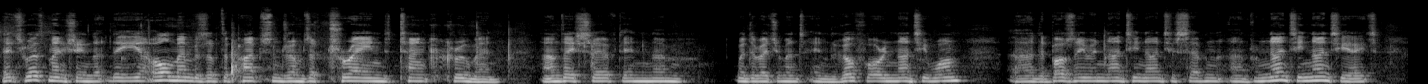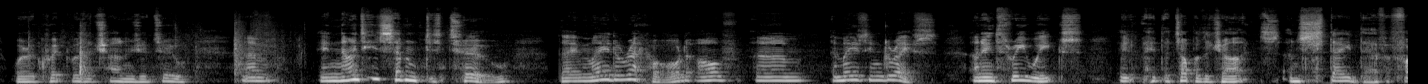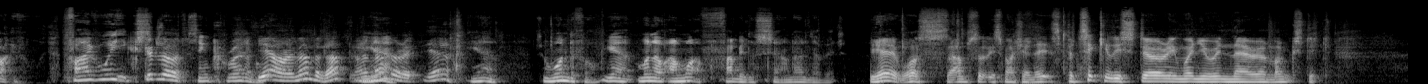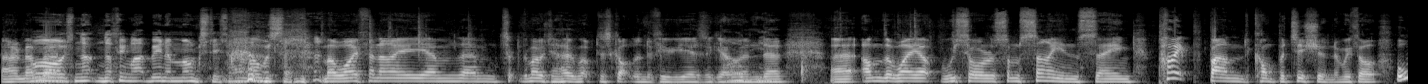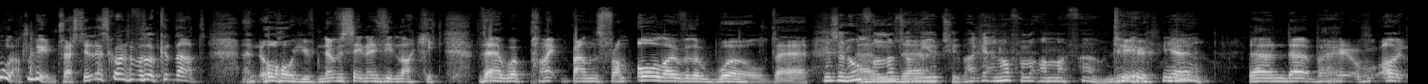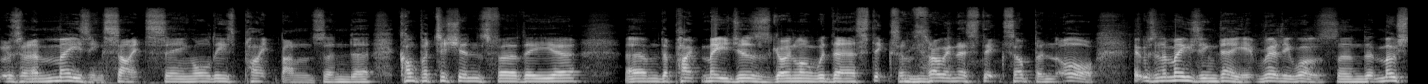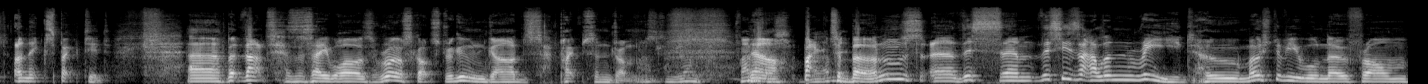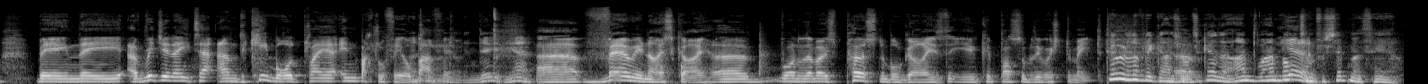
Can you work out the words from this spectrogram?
it's worth mentioning that the uh, all members of the pipes and drums are trained tank crewmen, and they served in um, with the regiment in the Gulf War in '91, uh, the Bosnia in 1997, and from 1998 were equipped with a Challenger 2. Um, in 1972, they made a record of um, Amazing Grace, and in three weeks it hit the top of the charts and stayed there for five five weeks. Good lord. It's incredible. Yeah, I remember that. I remember it. Yeah. Yeah. It's wonderful. Yeah. Well, no, and what a fabulous sound. I love it. Yeah, it was absolutely smashing. It's particularly stirring when you're in there amongst it. I remember. Oh, it's not nothing like being amongst it. I've always said that. My wife and I um, um, took the motorhome up to Scotland a few years ago, Oh, and yeah. uh, uh, on the way up, we saw some signs saying pipe band competition, and we thought, oh, that'll be interesting. Let's go and have a look at that. And oh, you've never seen anything like it. There were pipe bands from all over the world there. There's an awful And, lot on uh, YouTube. I get an awful lot on my phone. do you? Yeah. And uh, oh, it was an amazing sight seeing all these pipe bands and uh, competitions for the uh, um, the pipe majors going along with their sticks and throwing their sticks up and oh, it was an amazing day. It really was, and uh, most unexpected. Uh, but that, as I say, was Royal Scots Dragoon Guards, pipes and drums. Now back to Burns. Uh, this um, this is Alan Reid, who most of you will know from being the originator and keyboard player in Battlefield, Band. Indeed, yeah. Uh, very nice guy. Uh, one of the most personable guys that you could possibly wish to meet. They were lovely guys altogether. I, I booked uh, yeah. them for Sidmouth here.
